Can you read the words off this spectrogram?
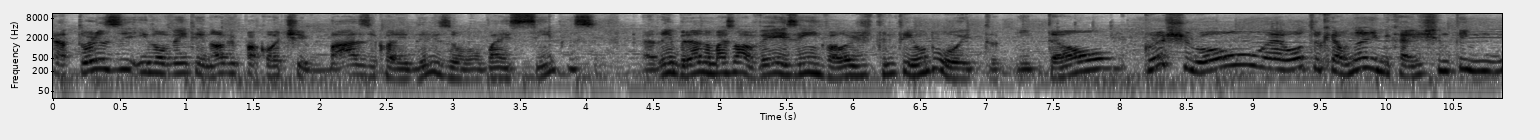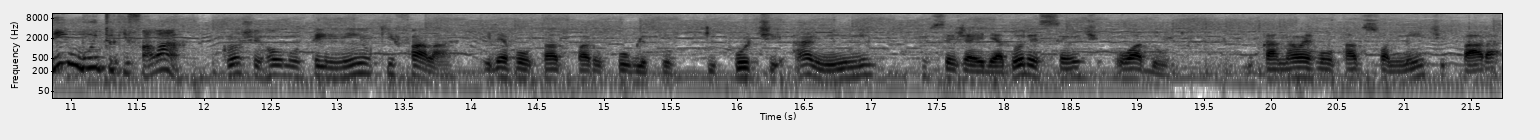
14,99 o pacote básico ali deles, o mais simples. É, lembrando, mais uma vez, hein, valor de 31 do 8. Então, Crunchyroll é outro que é unânime, que a gente não tem nem muito o que falar. Crunchyroll não tem nem o que falar. Ele é voltado para o público que curte anime, seja ele adolescente ou adulto. O canal é voltado somente para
